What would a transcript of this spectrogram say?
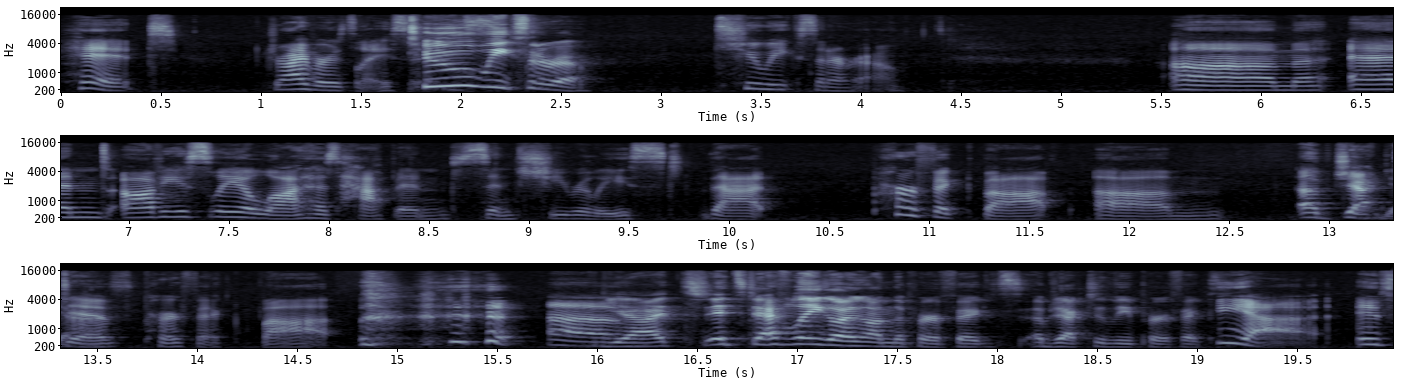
hit, Driver's License. Two weeks in a row. two weeks in a row. Um, and obviously, a lot has happened since she released that perfect bop, um, objective perfect bop. Um, yeah, it's it's definitely going on the perfect, objectively perfect. yeah, it's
